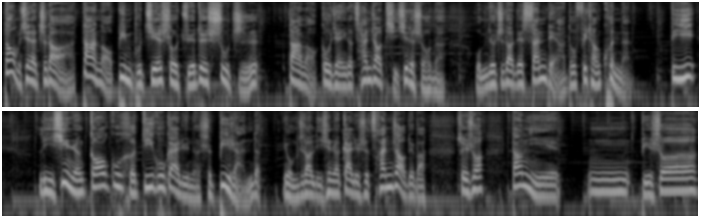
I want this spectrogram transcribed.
当我们现在知道啊，大脑并不接受绝对数值，大脑构建一个参照体系的时候呢，我们就知道这三点啊都非常困难。第一，理性人高估和低估概率呢是必然的，因为我们知道理性人概率是参照，对吧？所以说，当你嗯，比如说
